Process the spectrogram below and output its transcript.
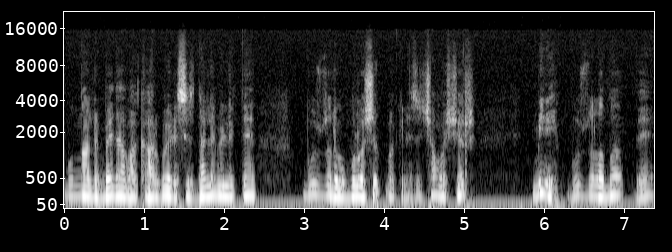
Bunlarla bedava kargo ile sizlerle birlikte buzdolabı, bulaşık makinesi, çamaşır, mini buzdolabı ve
